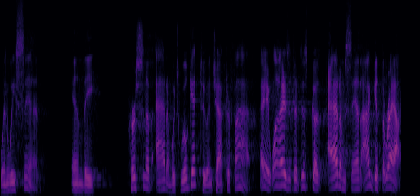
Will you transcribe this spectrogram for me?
when we sin, and the person of Adam, which we'll get to in chapter 5. Hey, why is it that just because Adam sinned, I get the rap?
